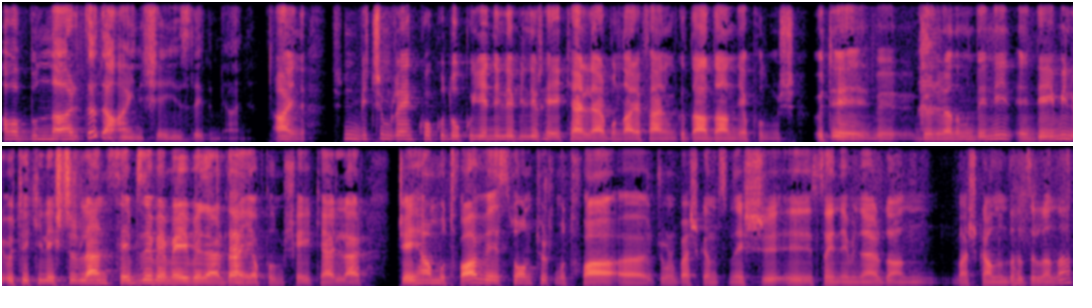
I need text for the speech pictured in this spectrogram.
Ama bunlarda da aynı şeyi izledim yani. Aynı. Şimdi biçim, renk, koku, doku, yenilebilir heykeller bunlar efendim gıdadan yapılmış. Öte, e, Gönül Hanım'ın e, deyimiyle ötekileştirilen sebze ve meyvelerden evet. yapılmış heykeller. Ceyhan Mutfağı ve Son Türk Mutfağı e, Cumhurbaşkanımızın eşi Sayın Emin Erdoğan başkanlığında hazırlanan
